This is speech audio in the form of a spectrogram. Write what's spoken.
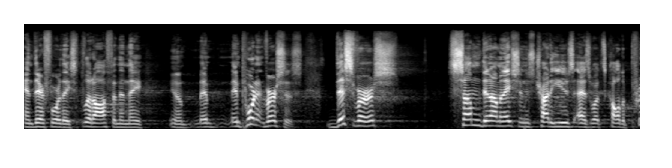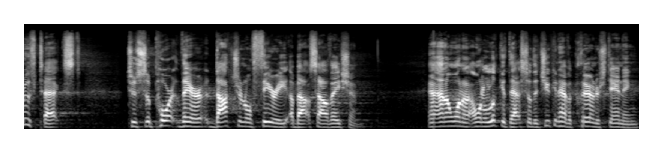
And therefore they split off and then they, you know, important verses. This verse, some denominations try to use as what's called a proof text to support their doctrinal theory about salvation. And I want to I want to look at that so that you can have a clear understanding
